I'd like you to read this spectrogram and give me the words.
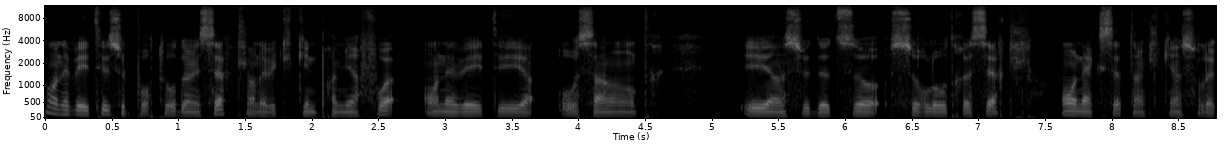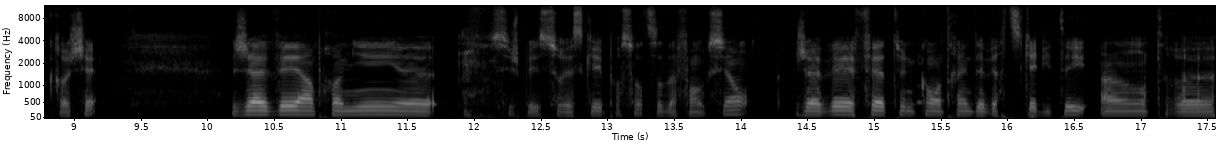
On avait été sur le pourtour d'un cercle, on avait cliqué une première fois, on avait été au centre et ensuite de ça sur l'autre cercle. On accepte en cliquant sur le crochet. J'avais en premier, euh, si je paye sur Escape pour sortir de la fonction, j'avais fait une contrainte de verticalité entre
